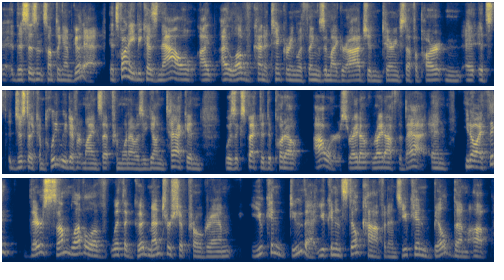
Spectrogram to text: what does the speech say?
uh, this isn't something i'm good at. It's funny because now i i love kind of tinkering with things in my garage and tearing stuff apart and uh, it's just a completely different mindset from when i was a young tech and was expected to put out hours right out right off the bat. And you know i think there's some level of with a good mentorship program you can do that. You can instill confidence. You can build them up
